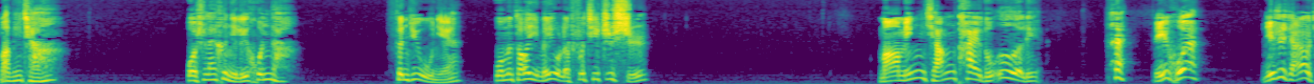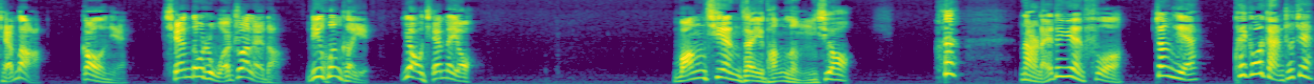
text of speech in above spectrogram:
马明强，我是来和你离婚的。分居五年，我们早已没有了夫妻之实。”马明强态度恶劣。哼，离婚？你是想要钱吧？告诉你，钱都是我赚来的。离婚可以，要钱没有？王倩在一旁冷笑：“哼，哪来的怨妇？张姐，快给我赶出去！”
